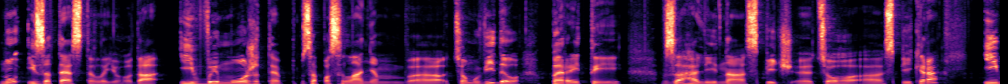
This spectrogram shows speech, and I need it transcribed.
ну і затестили його. Да? І ви можете за посиланням в е, цьому відео перейти взагалі на спіч цього спікера і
